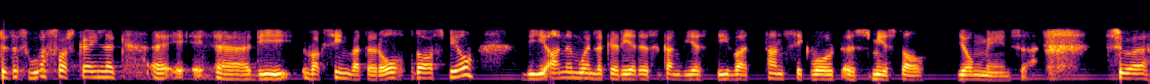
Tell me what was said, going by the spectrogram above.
Dit is hoogs waarskynlik eh uh, uh, die vaksin wat 'n rol daar speel. Die ander moontlike redes kan wees die wat tans siek word is meestal jong mense. So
